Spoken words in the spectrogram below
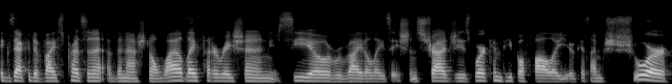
Executive Vice President of the National Wildlife Federation, CEO of Revitalization Strategies. Where can people follow you? Because I'm sure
